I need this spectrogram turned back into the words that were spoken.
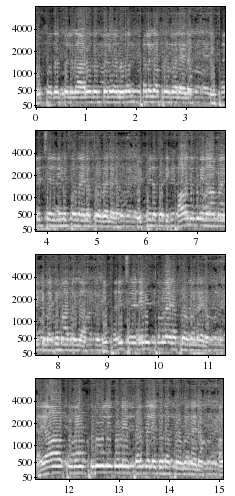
ముప్పదంతులుగా అరవదంతులుగా నూరంతలుగా ప్రభానైనా ఈ పరిచయ నిమిత్తం ప్రభానైనా ప్రభా ఇప్పిన ప్రతి కాదు నామానికి మహిమాత్రంగా ఈ పరిచయ నిమిత్తమైన ప్రభానైనా ప్రభా నాయన అయా ప్రభు కుదువు లేకుండా కొరత లేకుండా ప్రభానైనా ఆ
